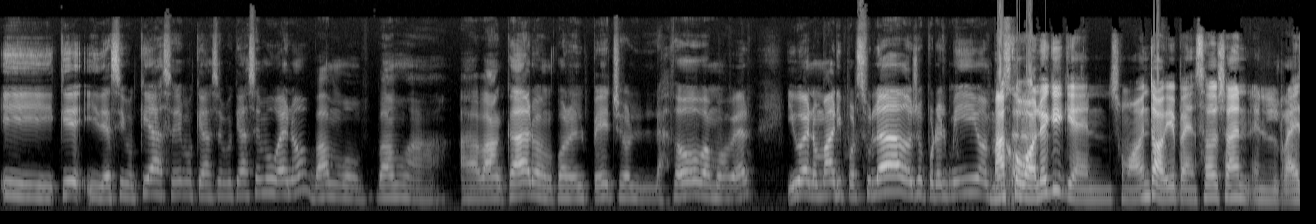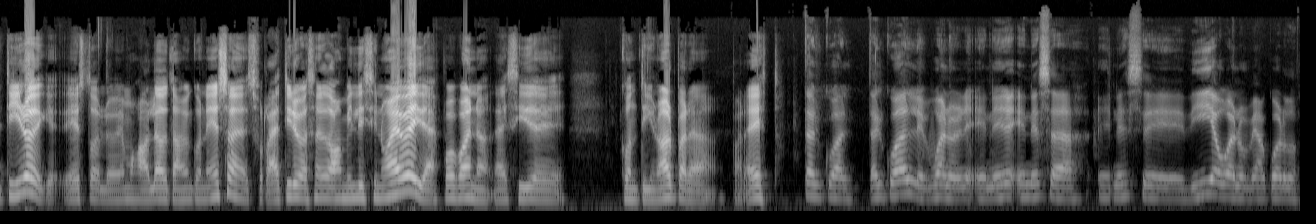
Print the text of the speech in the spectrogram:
y, ¿qué- y decimos, ¿qué hacemos? ¿Qué hacemos? ¿Qué hacemos? Bueno, vamos, vamos a, a bancar, vamos a poner el pecho las dos, vamos a ver. Y bueno, Mari por su lado, yo por el mío. Majo Boloki, que en su momento había pensado ya en, en el retiro, de que esto lo hemos hablado también con ella, su retiro iba a ser en 2019 y después, bueno, decide continuar para, para esto. Tal cual, tal cual. eh, Bueno, en, en- en esa, en ese día, bueno, me acuerdo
